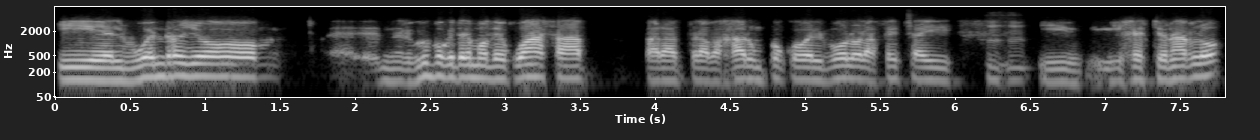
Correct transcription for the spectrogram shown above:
Y el buen rollo eh, en el grupo que tenemos de WhatsApp para trabajar un poco el bolo, la fecha y, y- y gestionarlo,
